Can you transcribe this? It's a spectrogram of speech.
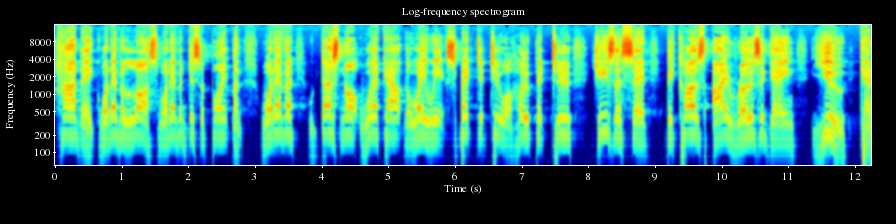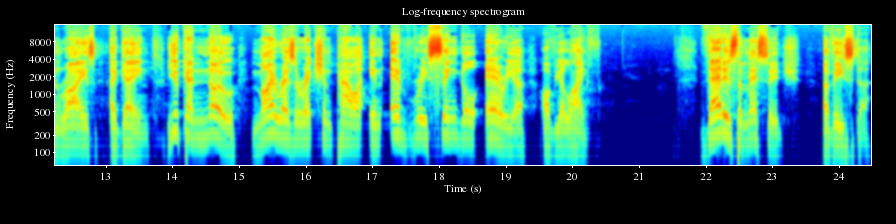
heartache whatever loss whatever disappointment whatever does not work out the way we expect it to or hope it to jesus said because i rose again you can rise again you can know my resurrection power in every single area of your life that is the message of Easter.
